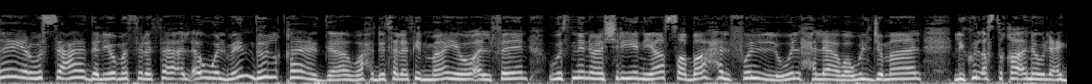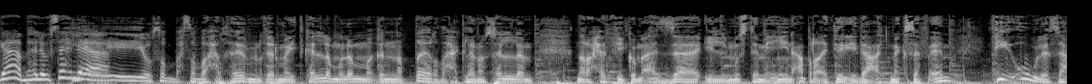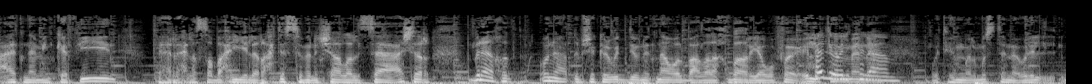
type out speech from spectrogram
الخير والسعادة اليوم الثلاثاء الأول من ذو القعدة 31 مايو 2022 يا صباح الفل والحلاوة والجمال لكل أصدقائنا والعقاب هلا وسهلا. ياي وصبح صباح الخير من غير ما يتكلم ولما غنى الطير ضحك لنا وسلم. نرحب فيكم أعزائي المستمعين عبر أثير إذاعة مكسف أم في أولى ساعاتنا من كافيين. في هالرحلة الصباحية اللي راح تستمر إن شاء الله للساعة 10 بناخذ ونعطي بشكل ودي ونتناول بعض الأخبار يا وفاء اللي حلو الكلام. وتهم المستمع.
